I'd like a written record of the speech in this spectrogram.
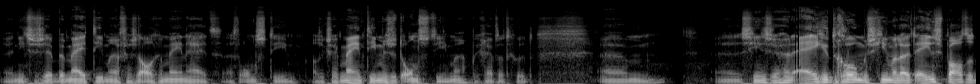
eh, niet zozeer bij mijn team, maar even zijn algemeenheid, even ons team. Als ik zeg mijn team is het ons team, hè? begrijp dat goed. Um, zien ze hun eigen droom misschien wel uiteenspatten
